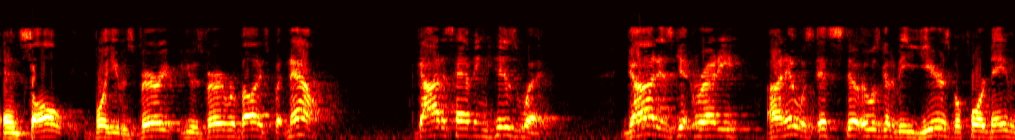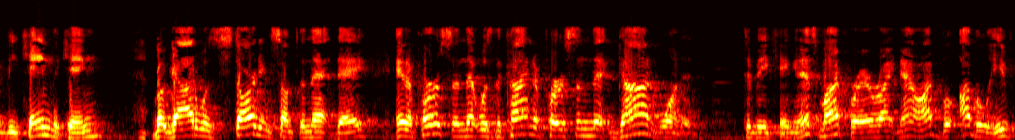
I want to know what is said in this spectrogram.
And Saul, boy, he was very, he was very rebellious. But now, God is having His way. God is getting ready, uh, and it was it's still it was going to be years before David became the king. But God was starting something that day in a person that was the kind of person that God wanted to be king. And it's my prayer right now. I, I believe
